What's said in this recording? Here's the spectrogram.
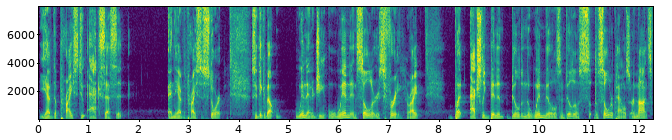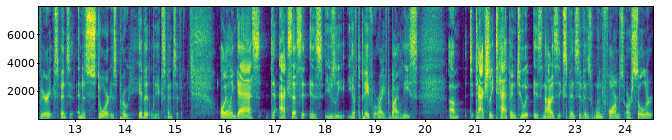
you have the price to access it, and you have the price to store it. So you think about wind energy, wind and solar is free, right? But actually building the windmills and building the solar panels are not. It's very expensive. And to store it is prohibitively expensive. Oil and gas, to access it is usually you have to pay for it, right? You have to buy a lease. Um, to, to, actually tap into it is not as expensive as wind farms or solar.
